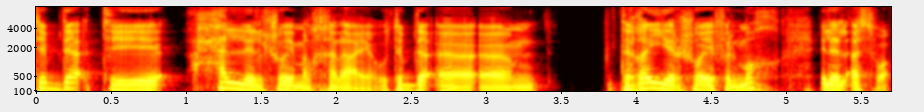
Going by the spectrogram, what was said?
تبدأ تحلل شوي من الخلايا وتبدأ آه، تغير شوي في المخ إلى الأسوأ.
